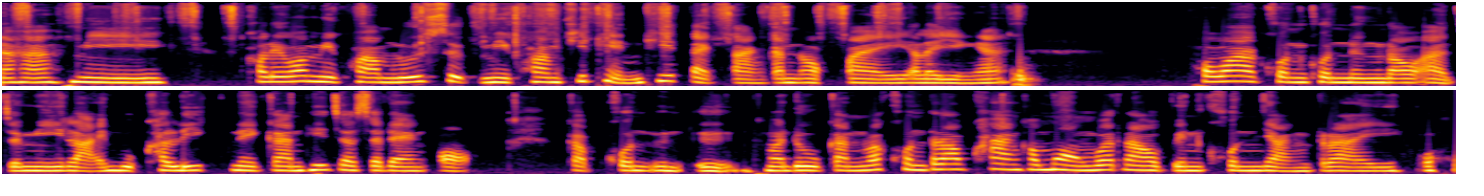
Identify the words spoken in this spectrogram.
นะคะ มีเขาเรียกว่ามีความรู้สึก มีความคิดเห็นที่แตกต่างกันออกไปอะไรอย่างเงี้ย เพราะว่าคนคนหนึ่งเราอาจจะมีหลายบุคลิกในการที่จะแสดงออกกับคนอื่นๆ มาดูกันว่าคนรอบข้างเขามองว่าเราเป็นคนอย่างไร โอ้โห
